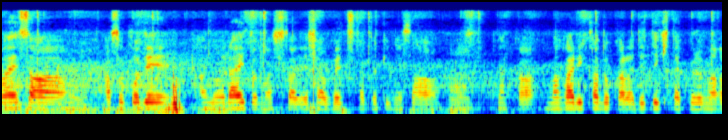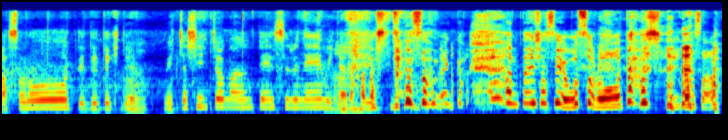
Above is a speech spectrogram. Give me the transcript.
前さ、あそこであのライトの下で喋ってた時にさなんか曲がり角から出てきた車がそろーって出てきて、うん。めっちゃ慎重な運転するねみたいな話してた。らさなんか反対車線をそろーって走っていてさ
